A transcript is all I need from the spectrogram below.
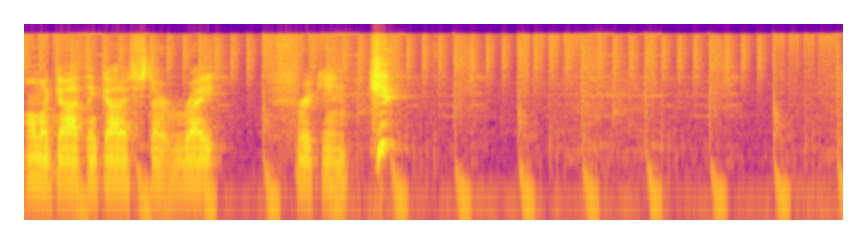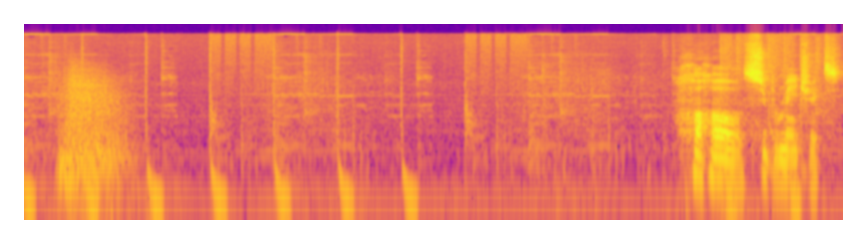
Oh my god, thank god I should start right freaking here! Oh, Super Matrix.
